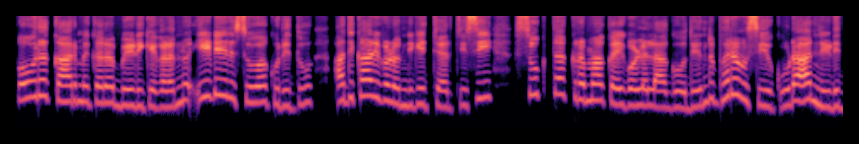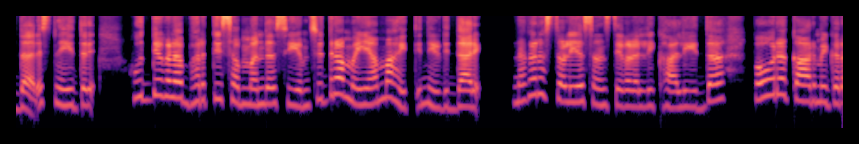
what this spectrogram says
ಪೌರ ಕಾರ್ಮಿಕರ ಬೇಡಿಕೆಗಳನ್ನು ಈಡೇರಿಸುವ ಕುರಿತು ಅಧಿಕಾರಿಗಳೊಂದಿಗೆ ಚರ್ಚಿಸಿ ಸೂಕ್ತ ಕ್ರಮ ಕೈಗೊಳ್ಳಲಾಗುವುದು ಎಂದು ಭರವಸೆಯೂ ಕೂಡ ನೀಡಿದ್ದಾರೆ. ಸ್ನೇಹಿತರೆ, ಹುದ್ದೆಗಳ ಭರ್ತಿ ಸಂಬಂಧ ಸಿಎಂ ಸಿದ್ದರಾಮಯ್ಯ ಮಾಹಿತಿ ನೀಡಿದ್ದಾರೆ. ನಗರ ಸ್ಥಳೀಯ ಸಂಸ್ಥೆಗಳಲ್ಲಿ ಖಾಲಿ ಇದ್ದ ಪೌರ ಕಾರ್ಮಿಕರ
